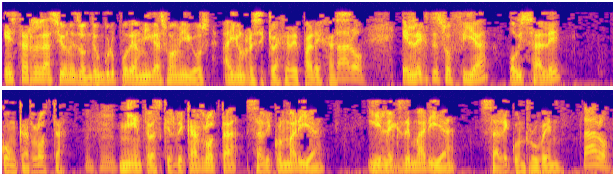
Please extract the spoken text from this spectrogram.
Estas relaciones donde un grupo de amigas o amigos hay un reciclaje de parejas. Claro. El ex de Sofía hoy sale con Carlota, mientras que el de Carlota sale con María y el ex de María sale con Rubén. Claro,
